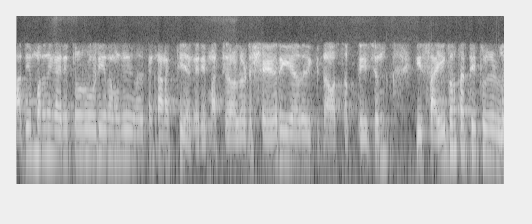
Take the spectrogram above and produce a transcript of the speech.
ആദ്യം പറഞ്ഞ കാര്യത്തോടുകൂടി നമുക്ക് കണക്ട് ചെയ്യാം കാര്യം മറ്റൊരാളോട് ഷെയർ ചെയ്യാതിരിക്കുന്ന അവസ്ഥ. പ്രത്യേകിച്ചും ഈ സൈബർ തട്ടിപ്പുകളിൽ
